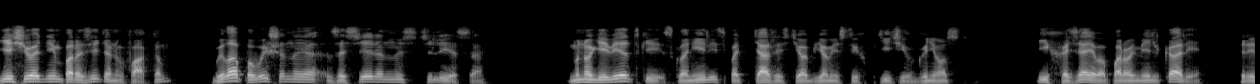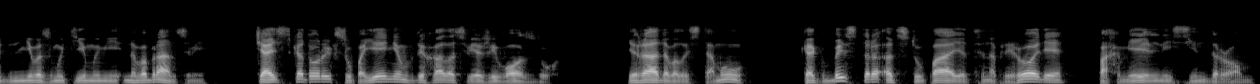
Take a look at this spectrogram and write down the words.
Еще одним поразительным фактом была повышенная заселенность леса. Многие ветки склонились под тяжестью объемистых птичьих гнезд. Их хозяева порой мелькали перед невозмутимыми новобранцами, часть которых с упоением вдыхала свежий воздух и радовалась тому, как быстро отступает на природе похмельный синдром.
